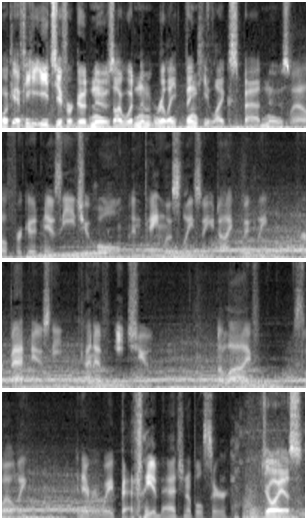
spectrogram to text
Look, if he eats you for good news, I wouldn't really think he likes bad news. Well, for good news, he eats you whole and painlessly, so you die quickly. For bad news, he kind of eats you alive, slowly, in every way badly imaginable, sir. Joyous.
